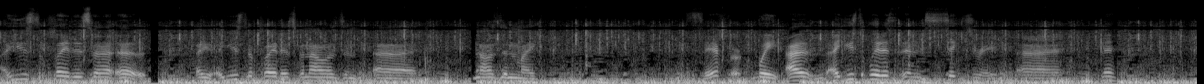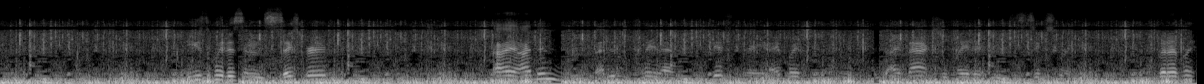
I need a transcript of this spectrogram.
I used to play this. Uh, uh, I, I, used to play this when I was in. Uh, when I was in like fifth or wait. I I used to play this in sixth grade. Uh, I used to play this in sixth grade. I I didn't I didn't play that fifth grade. I played. I've actually played it in sixth grade. But I played.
